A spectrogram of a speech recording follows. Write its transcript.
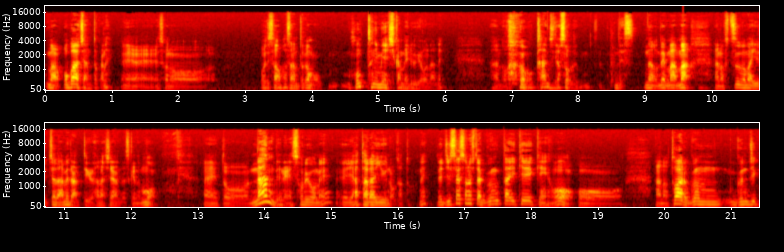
まあ、おばあちゃんとかね、えー、そのおじさんおばさんとかも本当に目しかめるようなねあの 感じだそうです。なのでまあまああの普通はまあ言っちゃダメだっていう話なんですけども、えーと、なんでねそれをねやたら言うのかと。ね。で実際その人は軍隊経験をあのとある軍軍事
